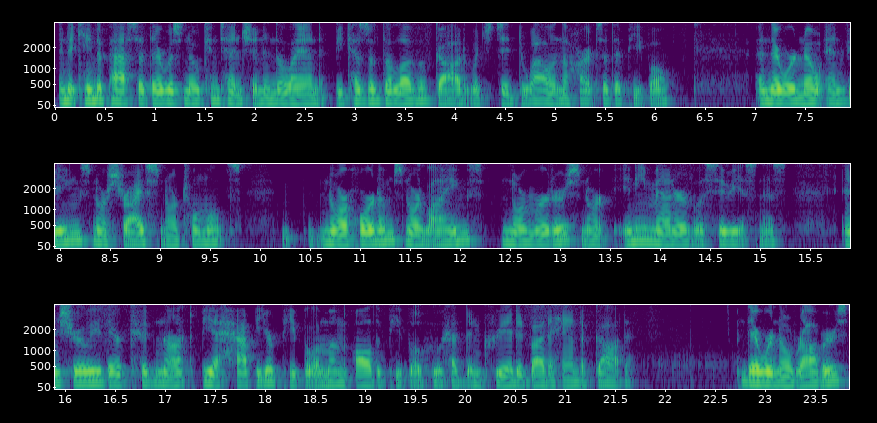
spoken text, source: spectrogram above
And it came to pass that there was no contention in the land because of the love of God which did dwell in the hearts of the people. And there were no envyings, nor strifes, nor tumults nor whoredoms, nor lyings, nor murders, nor any manner of lasciviousness. And surely there could not be a happier people among all the people who had been created by the hand of God. There were no robbers,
